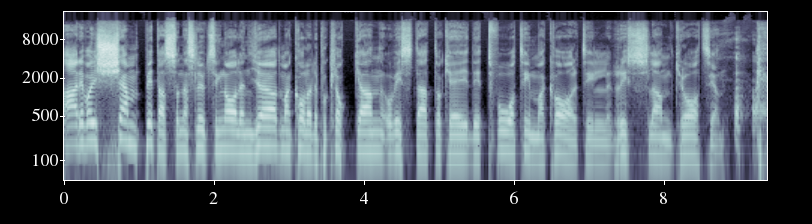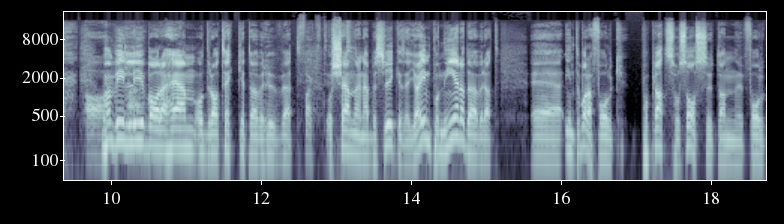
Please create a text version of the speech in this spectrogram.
Ah, det var ju kämpigt alltså när slutsignalen ljöd, man kollade på klockan och visste att okej, det är två timmar kvar till Ryssland-Kroatien. Man ville ju bara hem och dra täcket över huvudet faktiskt. och känna den här besvikelsen. Jag är imponerad över att eh, inte bara folk på plats hos oss utan folk,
